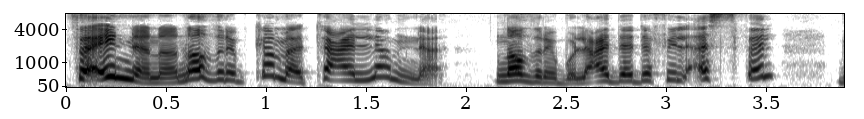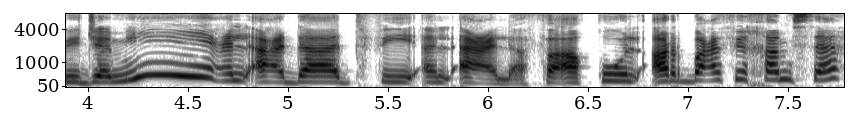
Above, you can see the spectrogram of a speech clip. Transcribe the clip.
فإننا نضرب كما تعلمنا. نضرب العدد في الأسفل بجميع الأعداد في الأعلى. فأقول أربعة في خمسة.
